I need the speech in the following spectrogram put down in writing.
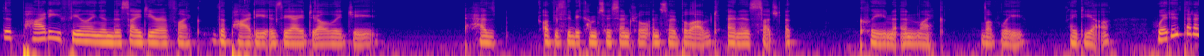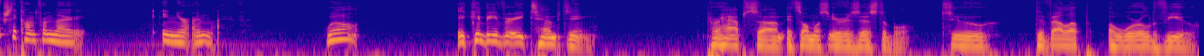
The party feeling and this idea of like the party is the ideology has obviously become so central and so beloved and is such a clean and like lovely idea. Where did that actually come from though in your own life? Well, it can be very tempting. Perhaps um, it's almost irresistible to develop a worldview,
